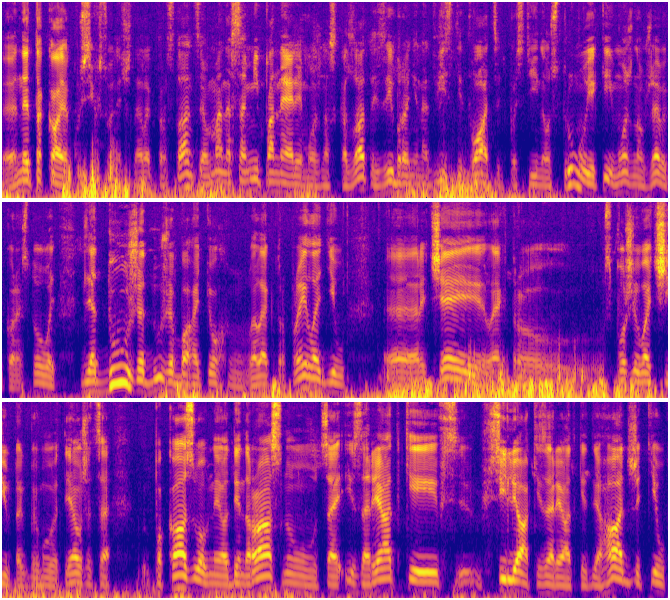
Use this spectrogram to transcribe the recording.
е, не така, як усіх сонячна електростанція. У мене самі панелі, можна сказати, зібрані на 220 постійного струму, який можна вже використовувати для дуже дуже багатьох електроприладів е, речей, електроспоживачів, так би мовити. Я вже це показував не один раз. Ну, це і зарядки, всілякі зарядки для гаджетів,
